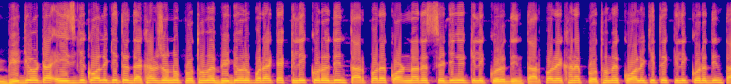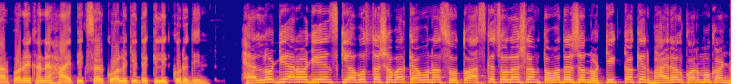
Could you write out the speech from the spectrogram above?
ভিডিওটা এইচডি কোয়ালিটিতে দেখার জন্য প্রথমে ভিডিওর উপর একটা ক্লিক করে দিন তারপরে কর্নারের সেটিংয়ে ক্লিক করে দিন তারপর এখানে প্রথমে কোয়ালিটিতে ক্লিক করে দিন তারপর এখানে হাই পিকচার কোয়ালিটিতে ক্লিক করে দিন। হ্যালো ডিয়ার অডিয়েন্স কি অবস্থা সবার? কেমন আছো? তো আজকে চলে আসলাম তোমাদের জন্য টিকটকের ভাইরাল কর্মকাণ্ড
